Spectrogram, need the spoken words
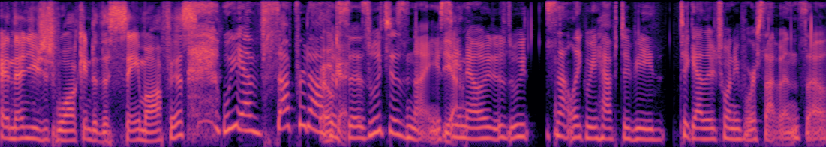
and then you just walk into the same office. we have separate offices, which is nice. Yeah. You know, it's not like we have to be together 24 7. So,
